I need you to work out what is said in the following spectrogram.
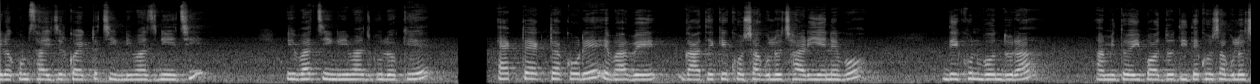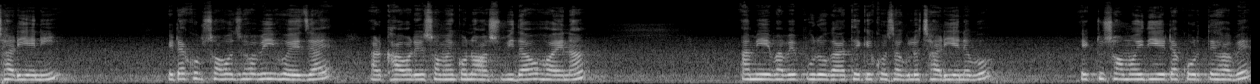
এরকম সাইজের কয়েকটা চিংড়ি মাছ নিয়েছি। এবার চিংড়ি মাছগুলোকে একটা একটা করে এভাবে গা থেকে খোসাগুলো ছাড়িয়ে নেব। দেখুন বন্ধুরা, আমি তো এই পদ্ধতিতে খোসাগুলো ছাড়িয়ে নিই। এটা খুব সহজভাবেই হয়ে যায় আর খাওয়ারের সময় কোনো অসুবিধাও হয় না। আমি এভাবে পুরো গা থেকে খোসাগুলো ছাড়িয়ে নেব। একটু সময় দিয়ে এটা করতে হবে।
